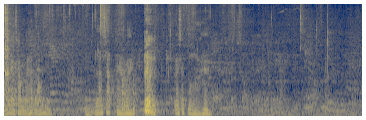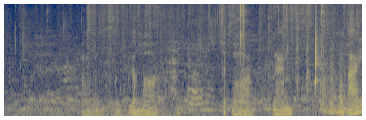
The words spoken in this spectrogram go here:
Cái này xong là hết nổi rồi. Lá sách nè các bạn. Lá sách bò ha. Ờ, gân bò thịt bò nạm bò tái.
